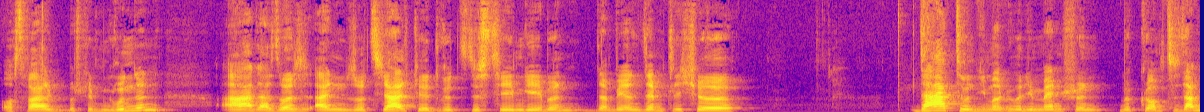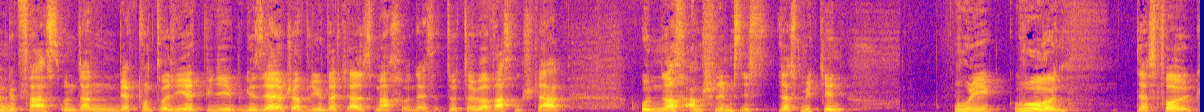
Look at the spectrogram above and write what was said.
Aus zwei bestimmten Gründen. A, da soll es ein Sozialkreditsystem geben. Da werden sämtliche Daten, die man über die Menschen bekommt, zusammengefasst und dann wird kontrolliert, wie die Gesellschaft, wie die alles macht. Und das ist total Überwachungsstaat. Und noch am schlimmsten ist das mit den Uiguren, das Volk.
